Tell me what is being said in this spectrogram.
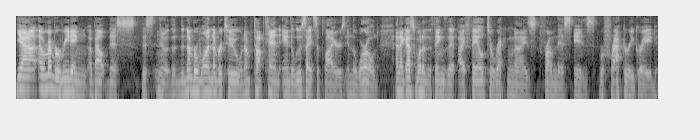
Yeah, and I, I remember reading about this. This you know the, the number one, number two, number top ten Andalusite suppliers in the world, and I guess one of the things that I failed to recognize from this is refractory grade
